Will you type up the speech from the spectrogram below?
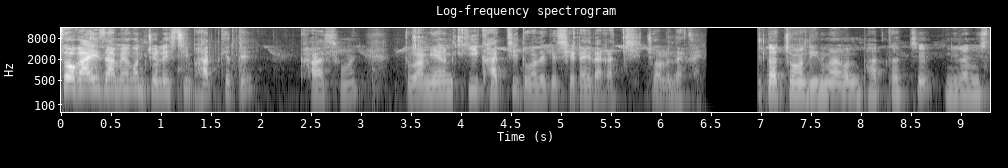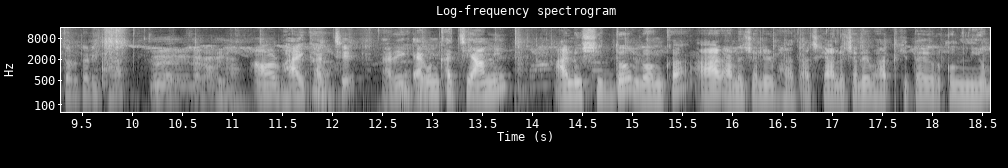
তো গাইজ আমি এখন চলে এসেছি ভাত খেতে খাওয়ার সময়। তো আমি এখন কি খাচ্ছি তোমাদেরকে সেটাই দেখাচ্ছি। চলো দেখাই। পাচ্ছ আমার দিদিমা এখন ভাত খাচ্ছে নিরামিষ তরকারি ভাত। আমার ভাই খাচ্ছে আর এই- এখন খাচ্ছি আমি আলু সিদ্ধ লঙ্কা আর আলু চালের ভাত। আজকে আলু চালের ভাত খেতে হয় ওরকম নিয়ম।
